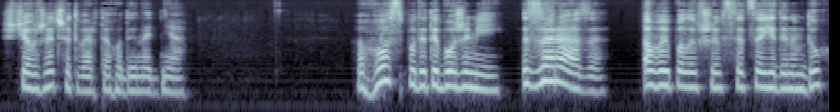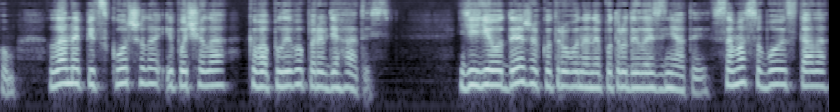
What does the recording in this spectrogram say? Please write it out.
що вже четверта година дня. Господи ти Боже мій, зараза! Випаливши все це єдиним духом, Лана підскочила і почала квапливо перевдягатись. Її одежа, котру вона не потрудилась зняти, сама собою стала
